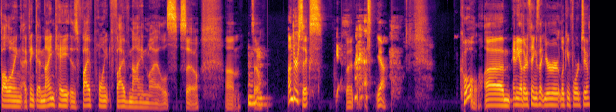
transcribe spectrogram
following, I think a 9K is 5.59 miles. So, um, mm-hmm. so under six. Yes. But yeah. Cool. Um, any other things that you're looking forward to? Um,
